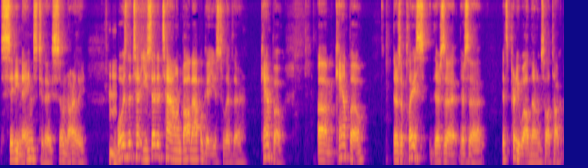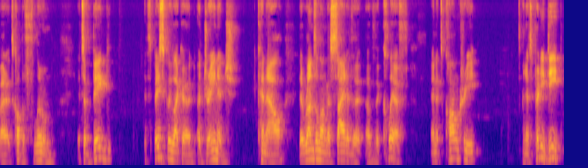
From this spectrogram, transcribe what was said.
city names today. So gnarly. Hmm. What was the ta- you said a town? Bob Applegate used to live there. Campo. Um, Campo. There's a place. There's a there's a. It's pretty well known, so I'll talk about it. It's called the Flume. It's a big. It's basically like a, a drainage canal that runs along the side of the of the cliff, and it's concrete, and it's pretty deep.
